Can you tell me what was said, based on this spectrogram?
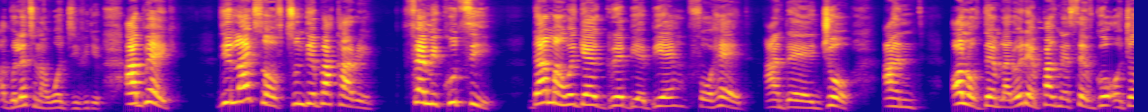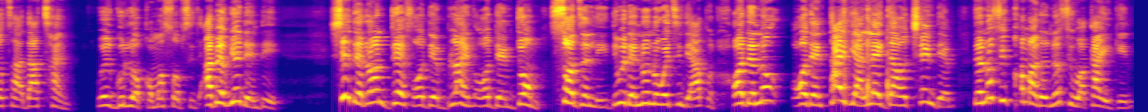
i go let una watch the video. Abeg the likes of tunde bakare femi kuti that man wey get grey bear bear for head and uh, jaw and all of them like wey dem pack themselves go ojota at that time wey goodluck comot subsidy. Abeg where dem dey? Shey dem don deaf or dem blind or dem dumb suddenly the way no know wetin dey happen or dem no or dem tie their leg down or chain dem dem no fit come out dem no fit waka again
